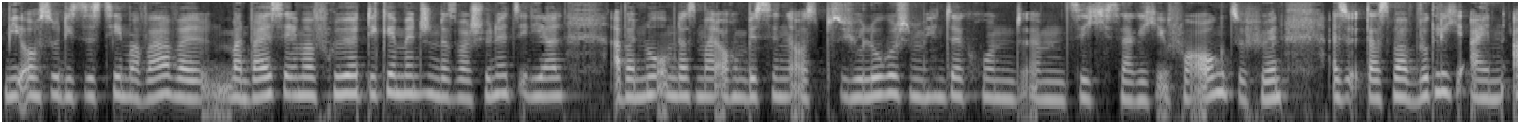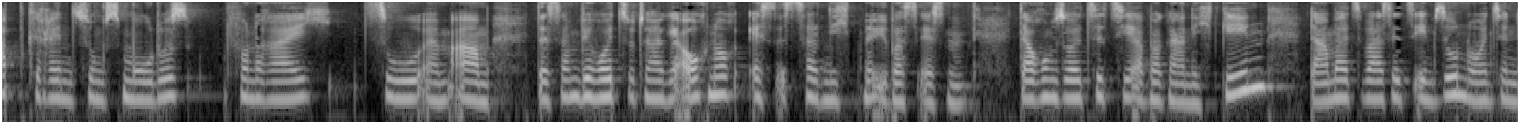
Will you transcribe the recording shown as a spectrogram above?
wie auch so dieses Thema war, weil man weiß ja immer früher dicke Menschen, das war Schönheitsideal, aber nur um das mal auch ein bisschen aus psychologischem Hintergrund ähm, sich, sage ich, vor Augen zu führen. Also das war wirklich ein Abgrenzungsmodus von reich zu ähm, arm. Das haben wir heutzutage auch noch. Es ist halt nicht mehr übers Essen. Darum soll es jetzt hier aber gar nicht gehen. Damals war es jetzt eben so, 19.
